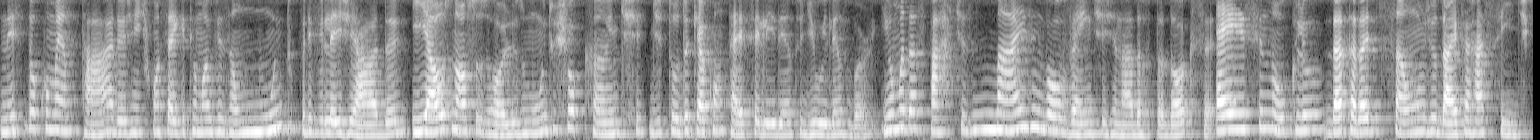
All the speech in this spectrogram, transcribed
Nesse documentário, a gente consegue ter uma visão muito privilegiada e, aos nossos olhos, muito chocante de tudo que acontece ali dentro de Williamsburg. E uma das partes mais envolventes de Nada Ortodoxa é esse núcleo da tradição judaica racídica,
